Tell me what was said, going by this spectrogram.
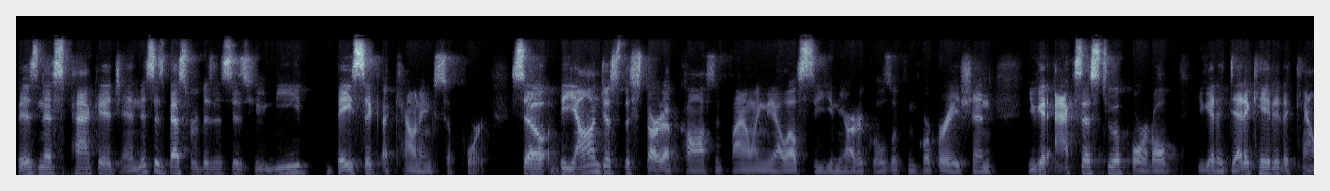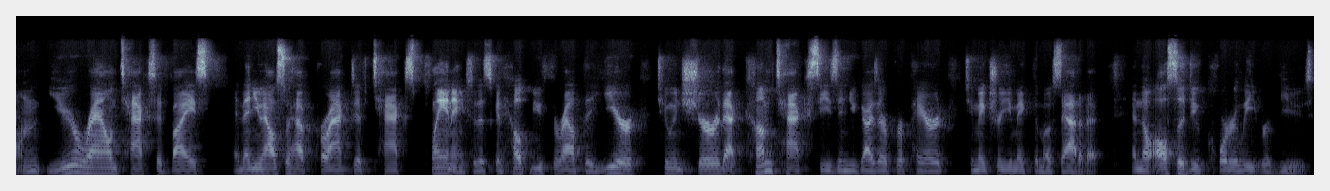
business package, and this is best for businesses who need basic accounting support. So, beyond just the startup costs and filing the LLC and the articles of incorporation, you get access to a portal, you get a dedicated accountant, year round tax advice, and then you also have proactive tax planning. So, this can help you throughout the year to ensure that come tax season, you guys are prepared to make sure you make the most out of it. And they'll also do quarterly reviews.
